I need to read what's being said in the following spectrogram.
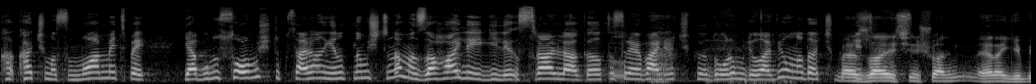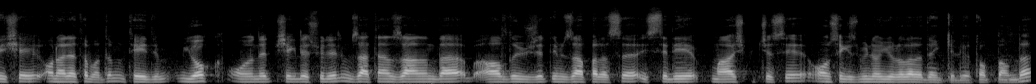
ka- kaçmasın. Muhammed Bey Ya bunu sormuştuk Serhan yanıtlamıştın ama Zaha ile ilgili ısrarla Galatasaray haberleri çıkıyor. Doğru mu diyorlar? Bir ona da açıklık Ben Zaha için şu an herhangi bir şey onaylatamadım. Teyidim yok. Onu net bir şekilde söyleyelim. Zaten Zaha'nın da aldığı ücretli imza parası, istediği maaş bütçesi 18 milyon eurolara denk geliyor toplamda.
